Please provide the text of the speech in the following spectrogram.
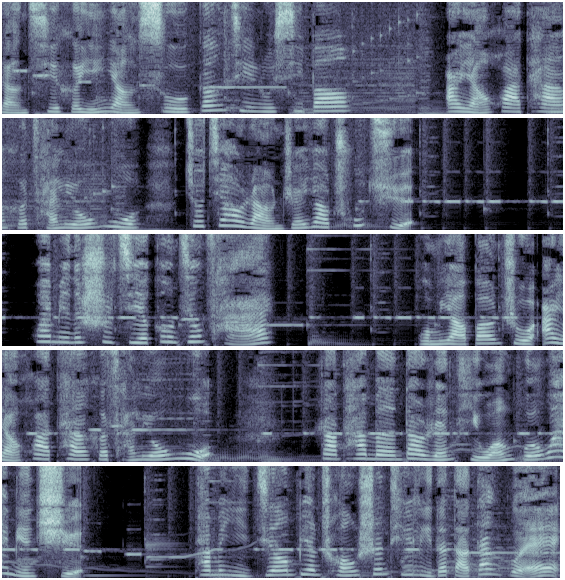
氧气和营养素刚进入细胞，二氧化碳和残留物就叫嚷着要出去。外面的世界更精彩，我们要帮助二氧化碳和残留物，让他们到人体王国外面去。他们已经变成身体里的捣蛋鬼。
